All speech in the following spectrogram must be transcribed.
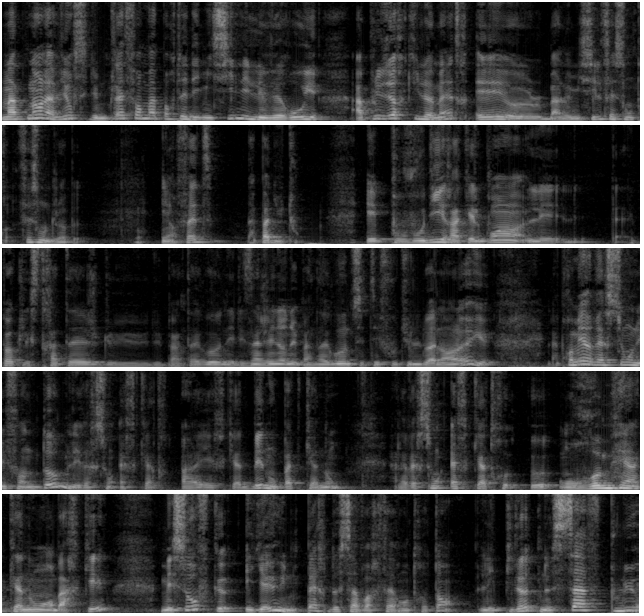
Maintenant l'avion c'est une plateforme à porter des missiles. Il les verrouille à plusieurs kilomètres et euh, ben, le missile fait son, fait son job. Et en fait bah, pas du tout. Et pour vous dire à quel point les, l'époque les stratèges du, du, Pentagone et les ingénieurs du Pentagone s'étaient foutus le doigt dans l'œil la première version du Phantom, les versions F4A et F4B n'ont pas de canon. À la version F4E, on remet un canon embarqué, mais sauf qu'il y a eu une perte de savoir-faire entre-temps. Les pilotes ne savent plus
